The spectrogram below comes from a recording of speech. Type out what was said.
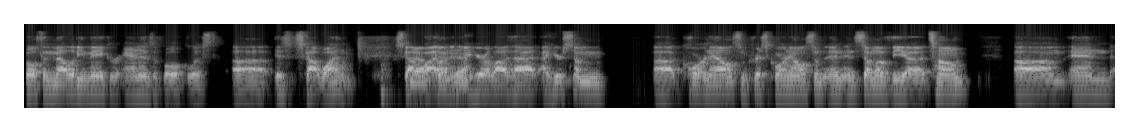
both a melody maker and as a vocalist, uh, is Scott Weiland. Scott yeah, Weiland, okay, and yeah. I hear a lot of that. I hear some uh, Cornell, some Chris Cornell, some and, and some of the uh, tone. Um, and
